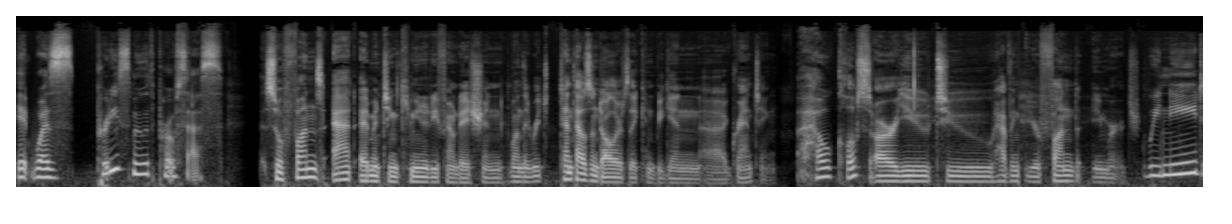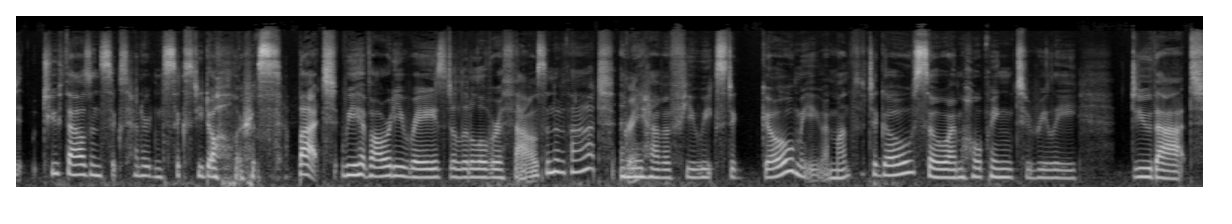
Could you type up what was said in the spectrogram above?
it was pretty smooth process. So funds at Edmonton Community Foundation, when they reach ten thousand dollars, they can begin uh, granting. How close are you to having your fund emerge? We need $2,660, but we have already raised a little over a thousand of that, and Great. we have a few weeks to go, maybe a month to go. So I'm hoping to really do that,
